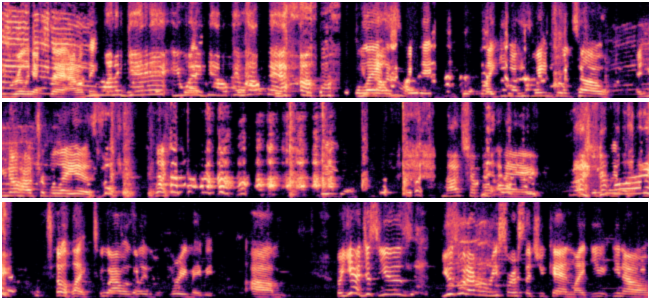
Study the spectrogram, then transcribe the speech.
He's really upset. I don't think you want to get it. You want to help him, help him. AAA is waiting, like you know, he's waiting for the tow, and you know how AAA is. not triple A. Not triple A. Until like two hours later, three maybe. Um, but yeah, just use use whatever resource that you can. Like you, you know,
